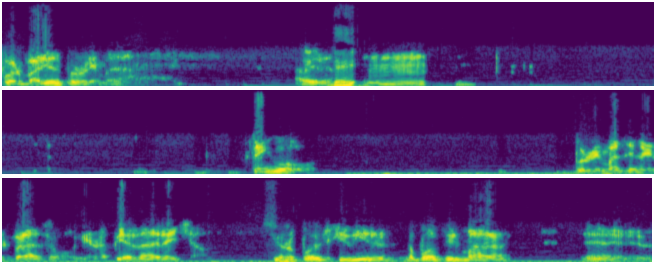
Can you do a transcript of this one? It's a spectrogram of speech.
Por varios problemas. A ver, De- mm, tengo problemas en el brazo y en la pierna derecha. Yo no puedo escribir, no puedo firmar. Eh,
